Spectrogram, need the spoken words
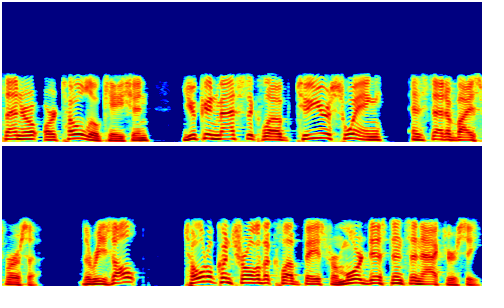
center, or toe location, you can match the club to your swing instead of vice versa. The result? Total control of the club face for more distance and accuracy.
